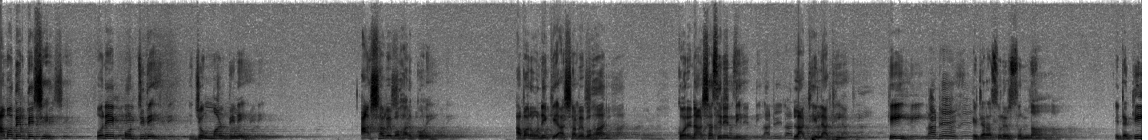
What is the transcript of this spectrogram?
আমাদের দেশে অনেক মসজিদে জুম্মার দিনে আশা ব্যবহার করে। আবার অনেকে আশা ব্যবহার করে না আশা চিনেননি লাঠি লাঠি। কি? লাঠি। এটা রাসুলের সুন্না এটা কি?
